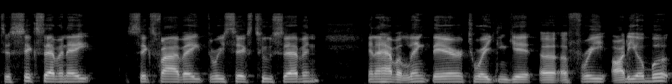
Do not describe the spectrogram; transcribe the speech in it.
to 678 658 3627. And I have a link there to where you can get a, a free audiobook.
